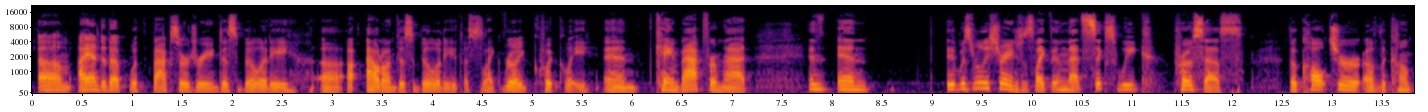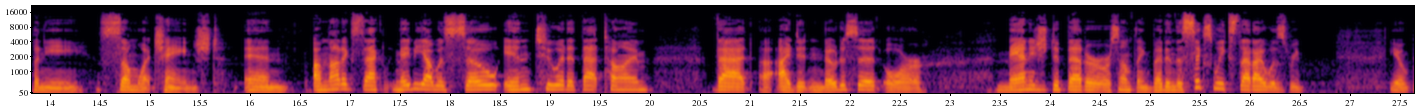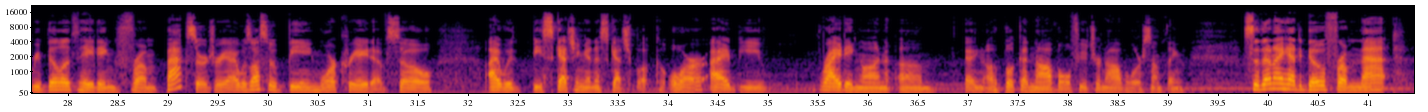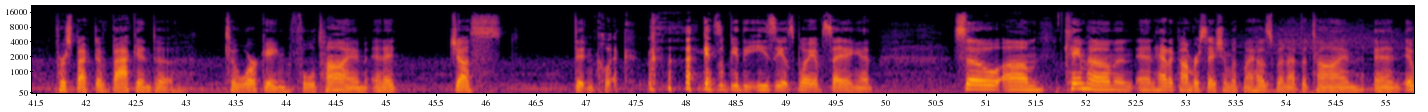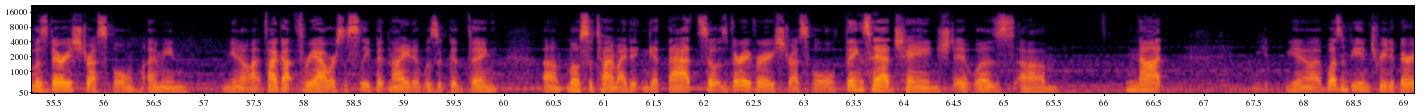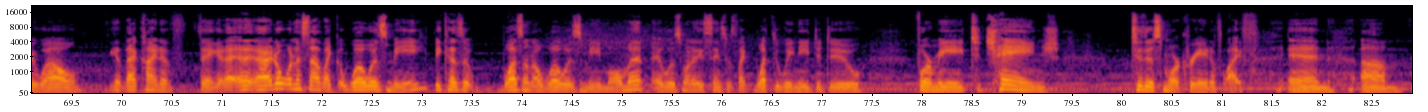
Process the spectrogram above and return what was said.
Um, I ended up with back surgery and disability, uh, out on disability, this like really quickly, and came back from that, and and it was really strange. It's like in that six week process, the culture of the company somewhat changed, and I'm not exactly. Maybe I was so into it at that time that uh, I didn't notice it or managed it better or something. But in the six weeks that I was re- you know rehabilitating from back surgery i was also being more creative. So i would be sketching in a sketchbook or i'd be writing on um, a book a novel future novel or something. So then i had to go from that perspective back into to working full time and it just didn't click. I guess it'd be the easiest way of saying it. So um, came home and, and had a conversation with my husband at the time and it was very stressful. I mean you know, if I got three hours of sleep at night, it was a good thing. Um, most of the time, I didn't get that, so it was very, very stressful. Things had changed. It was um, not, you know, I wasn't being treated very well. You know, that kind of thing. And I, and I don't want to sound like woe is me because it wasn't a woe is me moment. It was one of these things. Was like, what do we need to do for me to change to this more creative life? And um,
